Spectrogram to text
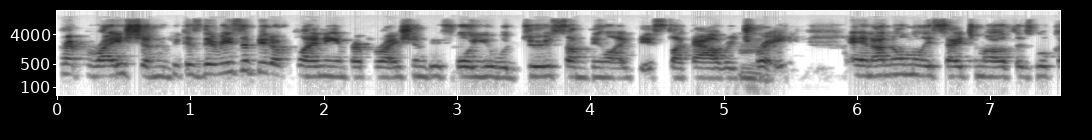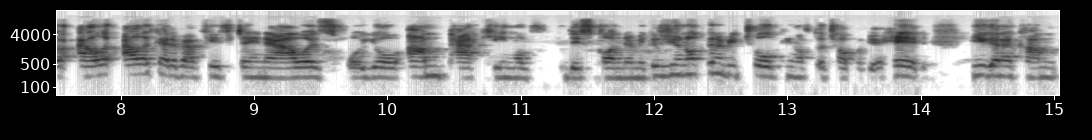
preparation because there is a bit of planning and preparation before you would do something like this, like our mm. retreat. Mm. And I normally say to my authors, look, allocate about 15 hours for your unpacking of this content because you're not going to be talking off the top of your head. You're going to come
